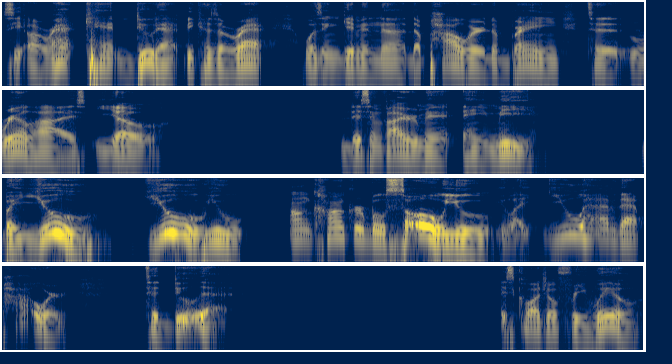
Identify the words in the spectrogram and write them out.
See, a rat can't do that because a rat wasn't given the the power, the brain to realize, yo, this environment ain't me. But you, you, you unconquerable soul, you like you have that power to do that. It's called your free will.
